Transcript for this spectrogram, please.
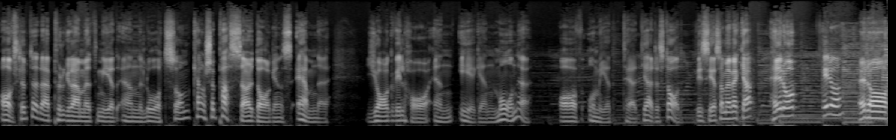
avslutar det här programmet med en låt som kanske passar dagens ämne. Jag vill ha en egen måne av och med Ted Gärdestad. Vi ses om en vecka. Hej då! Hej då. Hej då!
